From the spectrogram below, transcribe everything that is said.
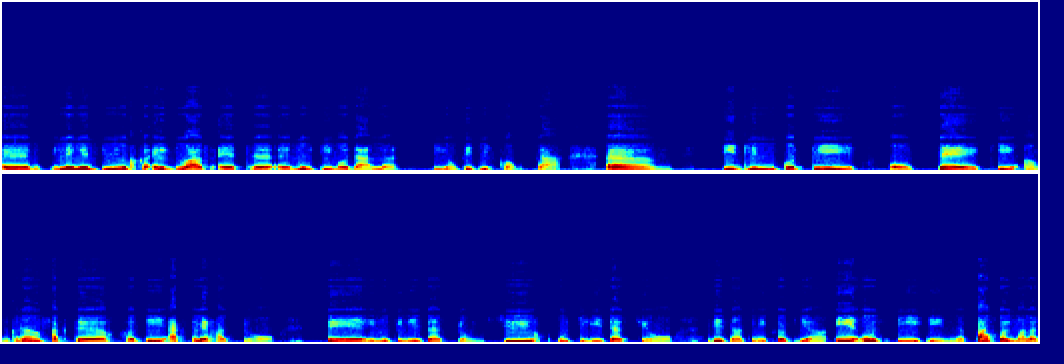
Euh, Les mesures, elles doivent être euh, multimodales, si on peut dire comme ça. si d'un côté, on sait qu'un grand facteur d'accélération, c'est une utilisation, une surutilisation des antimicrobiens et aussi une, pas seulement la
